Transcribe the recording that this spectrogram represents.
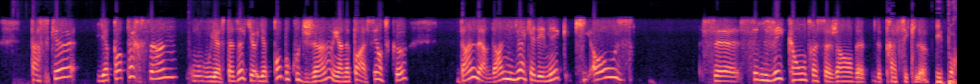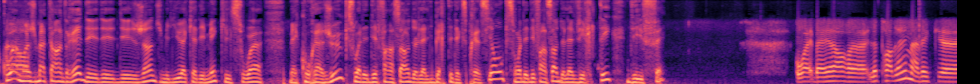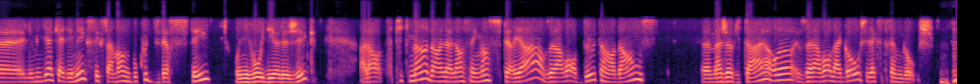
parce que il n'y a pas personne, c'est-à-dire qu'il n'y a, pas beaucoup de gens, il n'y en a pas assez en tout cas, dans le, dans le milieu académique qui osent s'élever contre ce genre de, de pratique-là. Et pourquoi? Moi, je m'attendrais des, des, des, gens du milieu académique qu'ils soient ben, courageux, qu'ils soient des défenseurs de la liberté d'expression, qu'ils soient des défenseurs de la vérité des faits. Ouais, ben alors euh, le problème avec euh, le milieu académique, c'est que ça manque beaucoup de diversité au niveau idéologique. Alors, typiquement, dans l'enseignement supérieur, vous allez avoir deux tendances euh, majoritaire, vous allez avoir la gauche et l'extrême gauche.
